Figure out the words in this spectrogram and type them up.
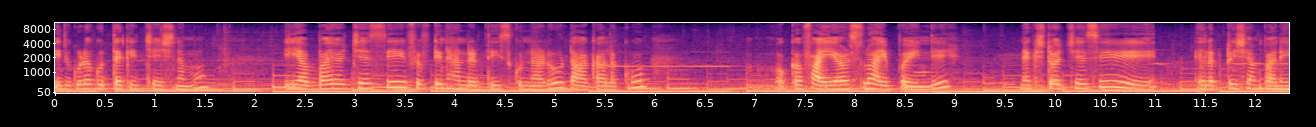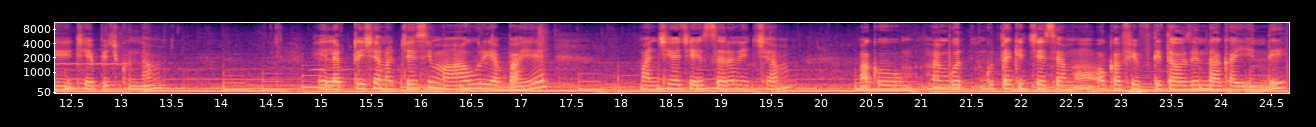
ఇది కూడా గుత్తకి ఇచ్చేసినాము. ఈ అబ్బాయి వచ్చేసి ఫిఫ్టీన్ హండ్రెడ్ తీసుకున్నాడు టాకాలకు. ఒక ఫైవ్ అవర్స్లో అయిపోయింది. నెక్స్ట్ వచ్చేసి ఎలక్ట్రీషియన్ పని చేపించుకున్నాం ఎలక్ట్రీషియన్ వచ్చేసి మా ఊరి అబ్బాయే మంచిగా చేస్తారని ఇచ్చాం. మాకు మేము గుత్ గుత్తకిచ్చేసాము ఒక ఫిఫ్టీ థౌజండ్ దాకా అయ్యింది.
